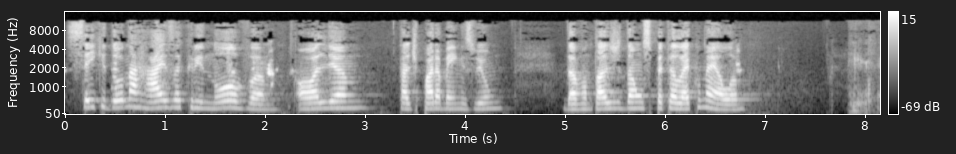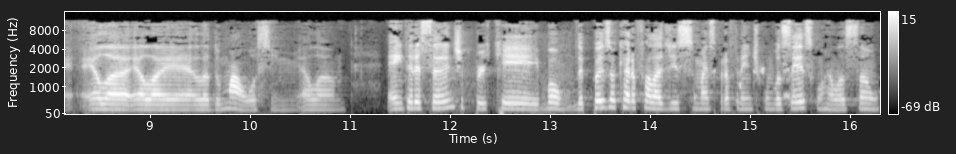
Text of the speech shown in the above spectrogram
sei que Dona Raiza Crinova, olha, tá de parabéns, viu? Dá vontade de dar uns peteleco nela. É, Ela, ela, é, ela é do mal, assim. Ela é interessante porque, bom, depois eu quero falar disso mais pra frente com vocês, com relação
